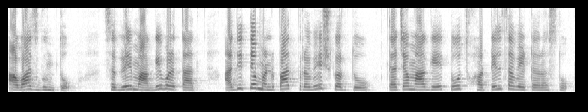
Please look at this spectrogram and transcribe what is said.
आवाज घुमतो. सगळे मागे वळतात. आदित्य मंडपात प्रवेश करतो. त्याच्यामागे तोच हॉटेलचा वेटर असतो.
